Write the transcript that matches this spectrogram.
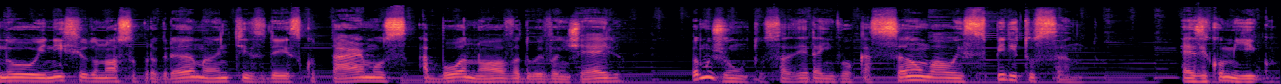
No início do nosso programa, antes de escutarmos a boa nova do Evangelho, vamos juntos fazer a invocação ao Espírito Santo. Reze comigo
